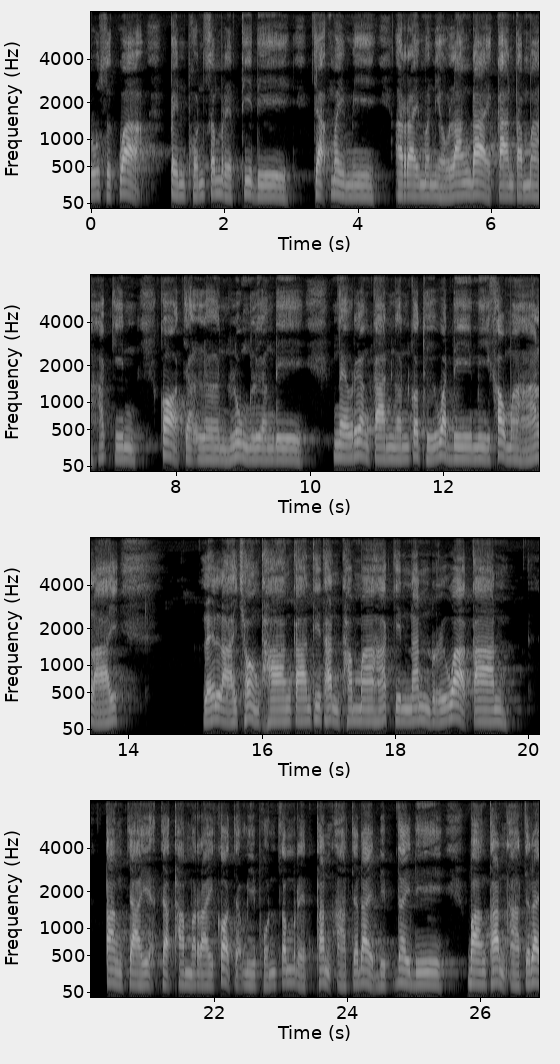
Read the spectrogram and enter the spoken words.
รู้สึกว่าเป็นผลสำเร็จที่ดี จะไม่มีอะไรมาเหนี่ยวล้างได้ การทำมาหากิน ก็จะเจริญรุ่งเรืองดี ในเรื่องการเงินก็ถือว่าดีมีเข้ามาหาหลาย หลายช่องทางการที่ท่านทำมาหากินนั้น หรือว่าการตั้งใจจะทำอะไรก็จะมีผลสำเร็จท่านอาจจะได้ดิบได้ดี บางท่านอาจจะได้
